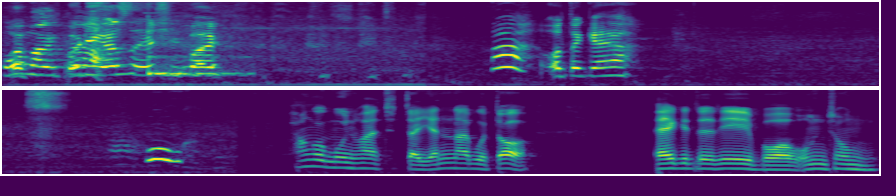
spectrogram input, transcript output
Oh my god. 어디 갔어요, 신발? 아, 어떡해요? 후. 한국 문화 진짜 옛날부터 애기들이 뭐 엄청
